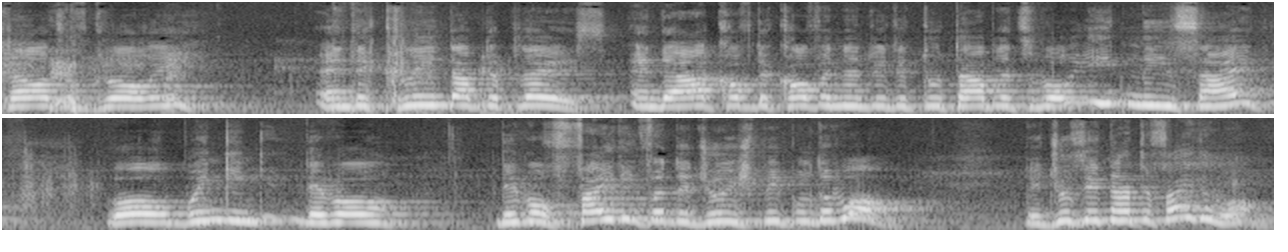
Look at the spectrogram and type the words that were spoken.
clouds of glory and they cleaned up the place. And the Ark of the Covenant with the two tablets were eaten inside, were bringing, they were, they were fighting for the Jewish people the war. The Jews did not fight the war.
